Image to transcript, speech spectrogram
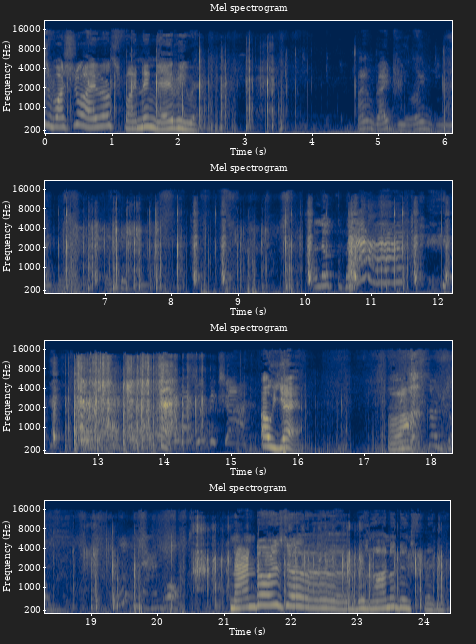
is Vashu? I was finding everywhere. I'm right behind you. Look you. Look back. Oh yeah. Ah, So dumb. Look, Mango. Nando is uh, Burhanuddin's friend.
